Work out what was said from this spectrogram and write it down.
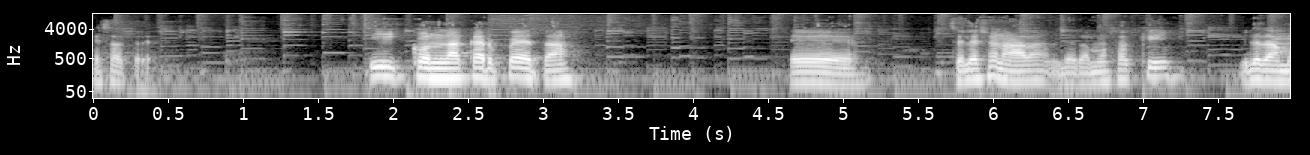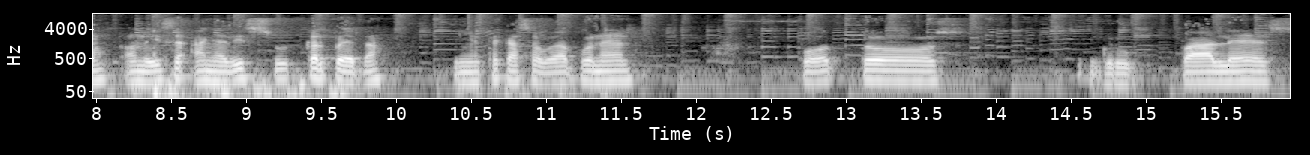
esas tres. Y con la carpeta eh, seleccionada, le damos aquí y le damos donde dice añadir subcarpeta. Y en este caso voy a poner fotos grupales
